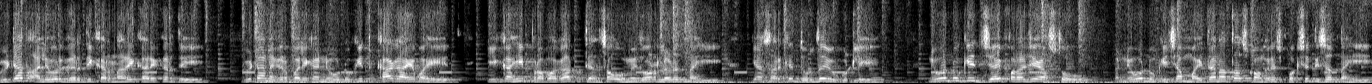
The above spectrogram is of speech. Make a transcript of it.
विट्यात आल्यावर गर्दी करणारे कार्यकर्ते विटा नगरपालिका निवडणुकीत का गायब आहेत एकाही प्रभागात त्यांचा उमेदवार लढत नाही यासारखे दुर्दैव उघडले. निवडणुकीत जय पराजय असतो पण निवडणुकीच्या मैदानातच काँग्रेस पक्ष दिसत नाही.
